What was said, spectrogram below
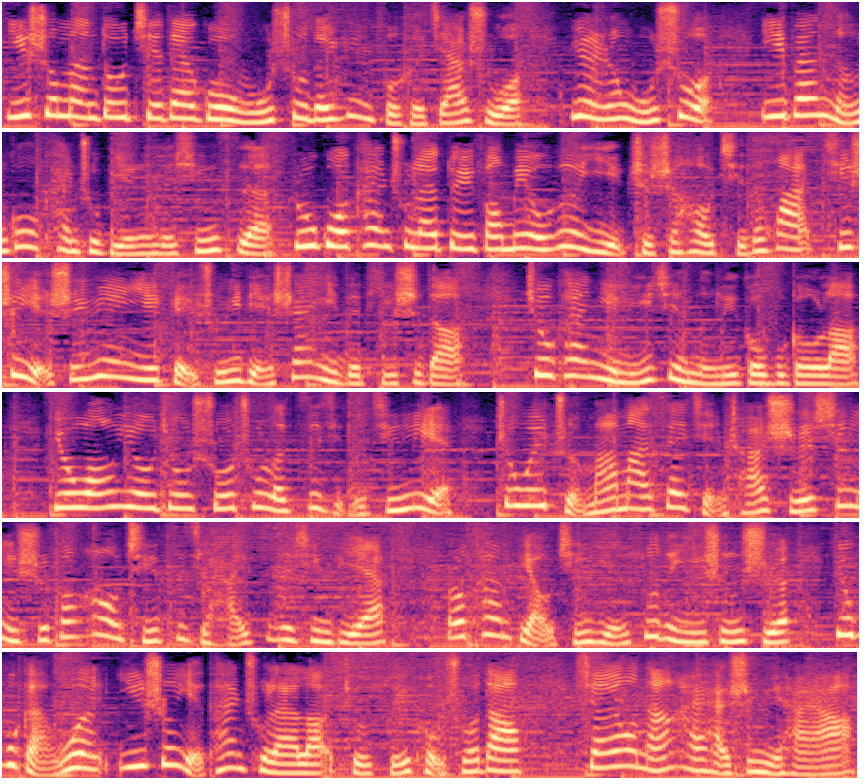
医生们都接待过无数的孕妇和家属，阅人无数，一般能够看出别人的心思。如果看出来对方没有恶意，只是好奇的话，其实也是愿意给出一点善意的提示的，就看你理解能力够不够了。有网友就说出了自己的经历：这位准妈妈在检查时，心里十分好奇自己孩子的性别，而看表情严肃的医生时，又不敢问，医生也看出来了，就随口说道：“想要男孩还是女孩啊？”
